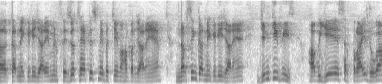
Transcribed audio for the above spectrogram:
करने के लिए जा रहे हैं। मेरे फिजियोथेरेपिस्ट में बच्चे वहाँ पर जा रहे हैं नर्सिंग करने के लिए जा रहे हैं, जिनकी फ़ीस अब ये सरप्राइज़ होगा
